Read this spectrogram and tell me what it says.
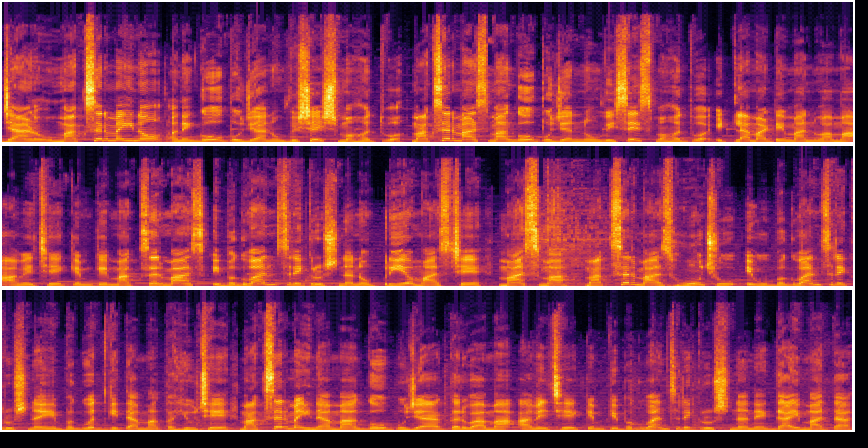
જાણો માગસર મહિનો અને ગૌ પૂજાનું વિશેષ મહત્વ. માગસર માસમાં ગૌ પૂજનનું વિશેષ મહત્વ એટલા માટે માનવામાં આવે છે કેમ કે માગસર માસ એ ભગવાન શ્રી કૃષ્ણનો પ્રિય માસ છે. માસમાં માગસર માસ હું છું એવું ભગવાન શ્રી કૃષ્ણએ ભગવદ્ ગીતામાં કહ્યું છે. માગસર મહિનામાં ગૌ પૂજા કરવામાં આવે છે કેમ કે ભગવાન શ્રી કૃષ્ણને ગાય માતા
